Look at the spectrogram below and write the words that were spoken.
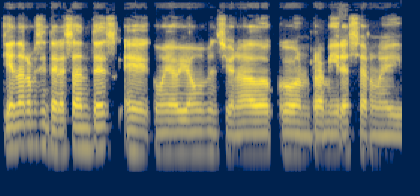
tiene armas interesantes, eh, como ya habíamos mencionado, con Ramírez, Serna y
